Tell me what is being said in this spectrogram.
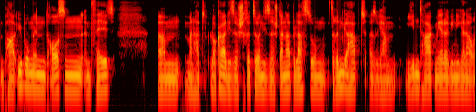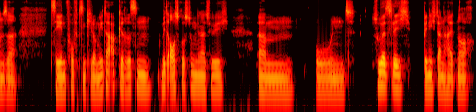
ein paar Übungen draußen im Feld, ähm, man hat locker diese Schritte und diese Standardbelastung drin gehabt. Also wir haben jeden Tag mehr oder weniger da unsere 10, 15 Kilometer abgerissen, mit Ausrüstung natürlich. Ähm, und Zusätzlich bin ich dann halt noch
